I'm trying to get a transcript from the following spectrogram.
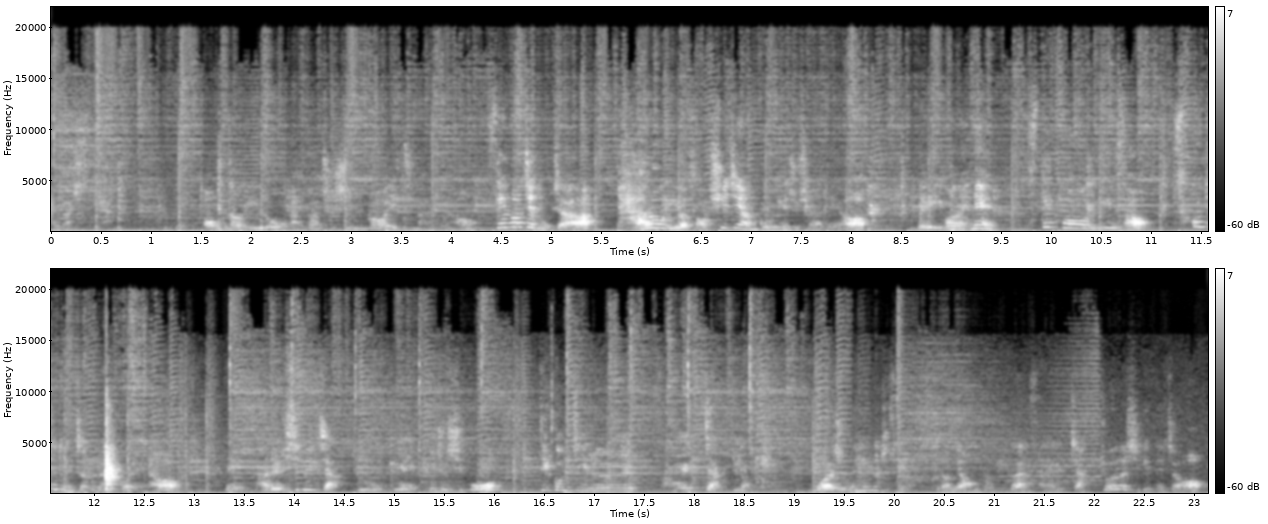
밟아주세요. 네, 엉덩이로 밟아주시는 거 잊지 마세요. 세 번째 동작 바로 이어서 쉬지 않고 해주셔야 돼요. 네, 이번에는 스태퍼 위에서 스쿼트 동작을 할 거예요. 네, 발을 11자 이렇게 해주시고 뒤꿈치를 살짝 이렇게 모아주는 힘을 주세요. 그러면 엉덩이가 살짝 조여지게 되죠.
